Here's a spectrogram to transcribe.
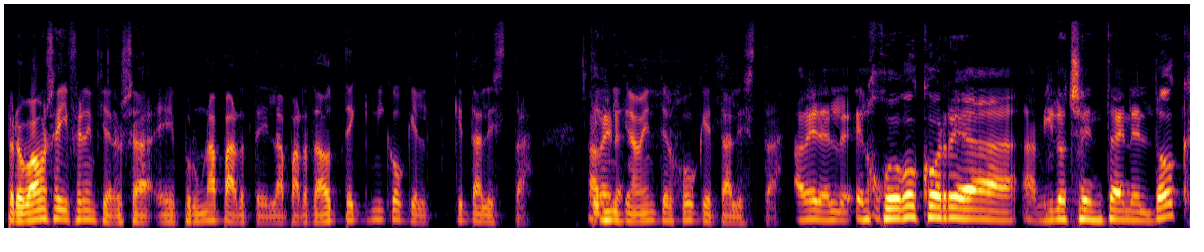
Pero vamos a diferenciar, o sea, eh, por una parte, el apartado técnico, ¿qué, qué tal está? Técnicamente el juego, ¿qué tal está? A ver, el, juego corre a, a, 1080 en el dock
